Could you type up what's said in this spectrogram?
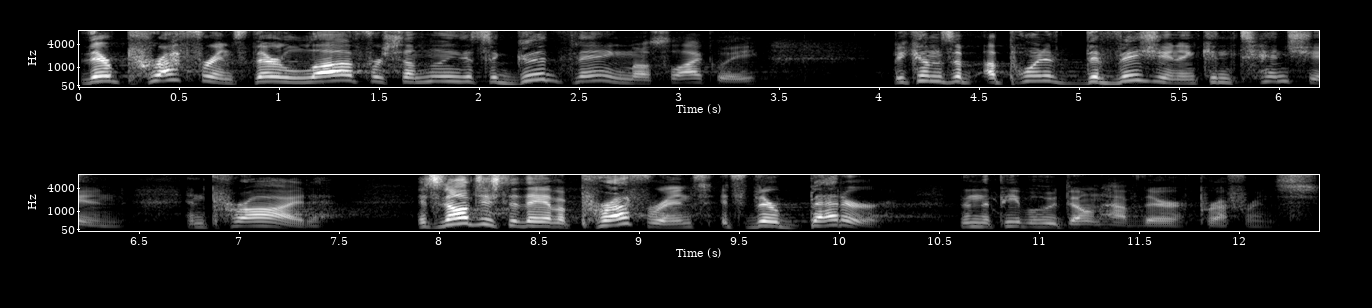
their preference, their love for something that's a good thing, most likely, becomes a, a point of division and contention and pride. It's not just that they have a preference, it's they're better than the people who don't have their preference.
